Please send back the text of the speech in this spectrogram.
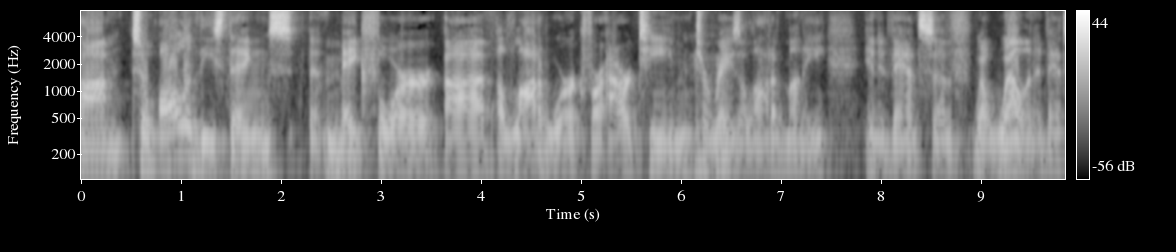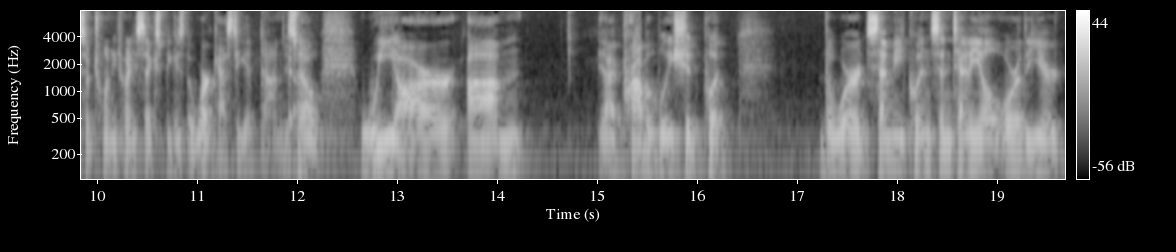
um, so all of these things uh, make for uh, a lot of work for our team to mm-hmm. raise a lot of money in advance of well, well in advance of 2026 because the work has to get done. Yeah. So we are. Um, I probably should put the word semi-quincentennial or the year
